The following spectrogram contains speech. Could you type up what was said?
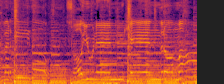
perdido, soy un engendro más.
